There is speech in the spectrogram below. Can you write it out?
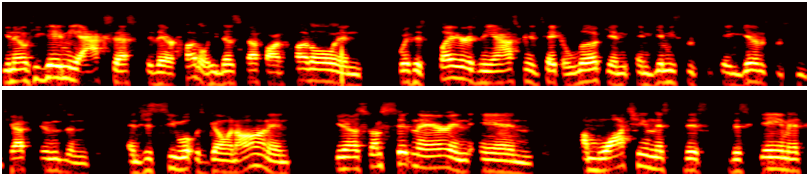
you know he gave me access to their Hudl He does stuff on Hudl and with his players, and he asked me to take a look and and give me some and give him some suggestions and and just see what was going on and you know so I'm sitting there and and I'm watching this this this game and it's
